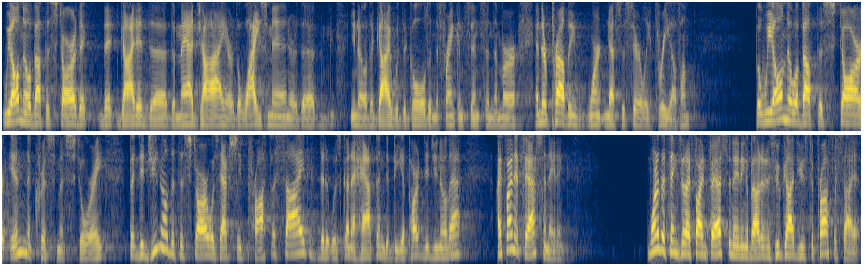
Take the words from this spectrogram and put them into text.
We all know about the star that, that guided the, the magi or the wise men or the, you know, the guy with the gold and the frankincense and the myrrh. And there probably weren't necessarily three of them. But we all know about the star in the Christmas story. But did you know that the star was actually prophesied that it was going to happen to be a part? Did you know that? I find it fascinating. One of the things that I find fascinating about it is who God used to prophesy it.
